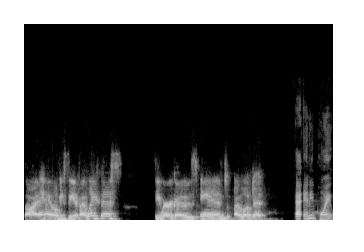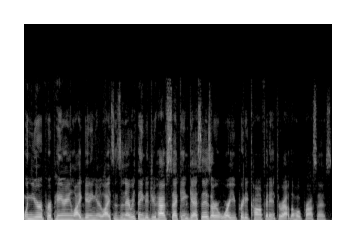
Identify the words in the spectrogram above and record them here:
thought, hey, let me see if I like this, see where it goes, and I loved it. At any point when you were preparing, like getting your license and everything, did you have second guesses or were you pretty confident throughout the whole process?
